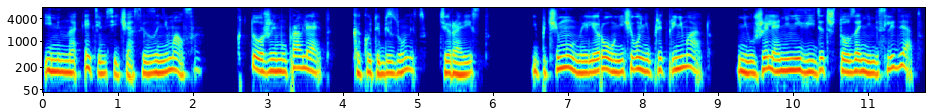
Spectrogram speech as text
именно этим сейчас и занимался. Кто же им управляет? Какой-то безумец? Террорист? И почему на Элероу ничего не предпринимают? Неужели они не видят, что за ними следят?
